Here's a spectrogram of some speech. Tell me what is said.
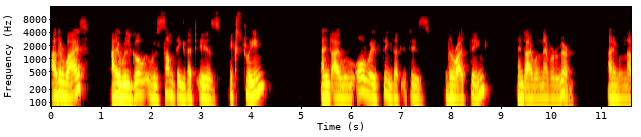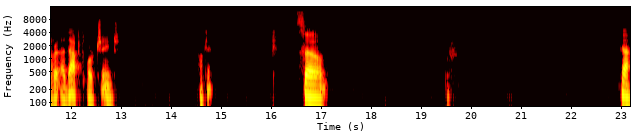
Otherwise, I will go with something that is extreme and I will always think that it is the right thing and I will never learn. I will never adapt or change. Okay? So, yeah,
